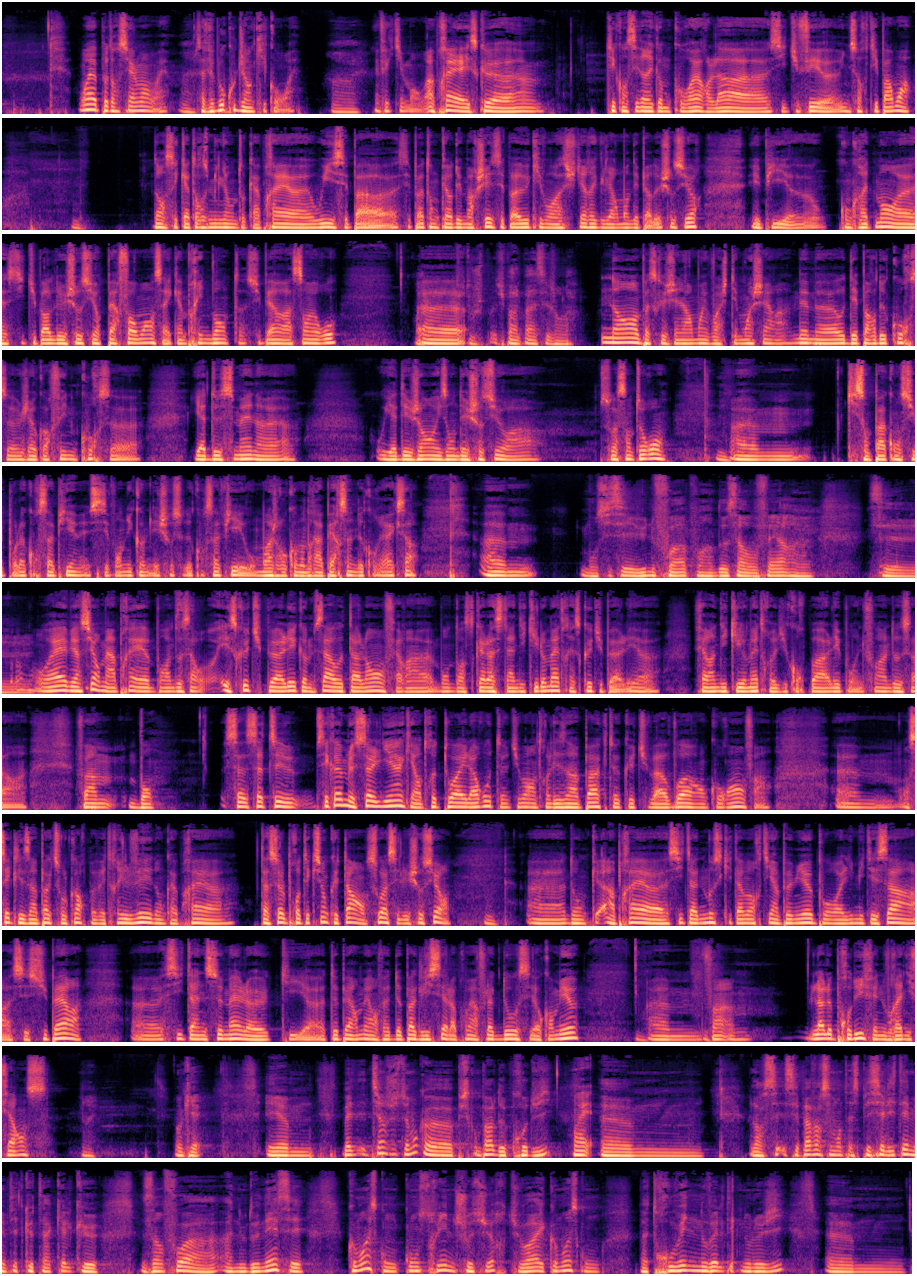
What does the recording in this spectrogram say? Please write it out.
Ouais, potentiellement, ouais. Ouais. Ça fait beaucoup de gens qui courent, ouais. Ah ouais. Effectivement. Après, est-ce que tu es considéré comme coureur là euh, si tu fais euh, une sortie par mois Hmm. dans ces 14 millions Donc après, euh, oui, c'est pas c'est pas ton cœur du marché, c'est pas eux qui vont acheter régulièrement des paires de chaussures. Et puis euh, concrètement, euh, si tu parles de chaussures performance avec un prix de vente supérieur à 100 euros, Ouais, tu, touches pas- tu parles pas à ces gens-là. non, parce que généralement ils vont acheter moins cher. hein. Même au départ de course, j'ai encore fait une course il y a deux semaines où il y a des gens, ils ont des chaussures à 60 euros Mhm. Qui sont pas conçues pour la course à pied, mais si c'est vendu comme des chaussures de course à pied, ou moi je recommanderais à personne de courir avec ça. Euh, Bon, si c'est une fois pour un dossard offert, euh, c'est. ouais, bien sûr, mais après pour un dossard, est-ce que tu peux aller comme ça au talent faire un bon dans ce cas-là c'était un 10 km, est-ce que tu peux aller euh, faire un 10 km, tu cours pas aller pour une fois un dossard. hein. Enfin bon, ça, ça c'est quand même le seul lien qui est entre toi et la route, tu vois, entre les impacts que tu vas avoir en courant. Enfin, euh, on sait que les impacts sur le corps peuvent être élevés, donc après, euh, ta seule protection que tu as en soi, c'est les chaussures. Mm. Euh, donc après, euh, si t'as une mousse qui t'amortit un peu mieux pour euh, limiter ça, euh, c'est super. Euh, si t'as une semelle qui te permet en fait de pas glisser à la première flaque d'eau, c'est encore mieux. Euh, Enfin, là, le produit fait une vraie différence. Ok. Et euh, bah, tiens justement, puisqu'on parle de produits, Ouais. euh, alors c'est c'est pas forcément ta spécialité, mais peut-être que tu as quelques infos à, à nous donner. C'est comment est-ce qu'on construit une chaussure, tu vois, et comment est-ce qu'on va trouver une nouvelle technologie. Euh,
